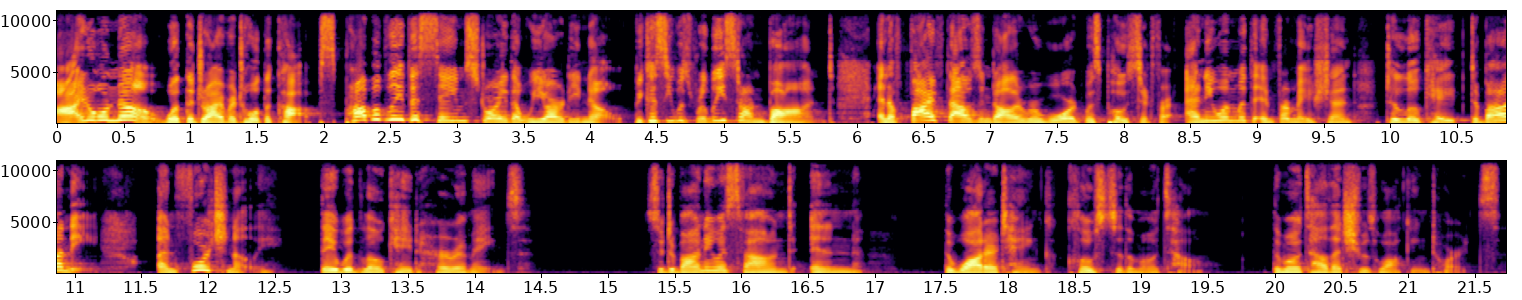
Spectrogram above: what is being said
I don't know what the driver told the cops. Probably the same story that we already know, because he was released on bond, and a $5,000 reward was posted for anyone with information to locate Debanhi. Unfortunately, they would locate her remains. So Debanhi was found in the water tank close to the motel, the motel that she was walking towards.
